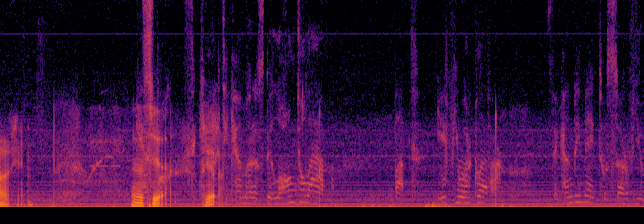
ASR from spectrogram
Okay. Let's see that. Security cameras belong to Lamb. But if you are clever, they can be made to serve you.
